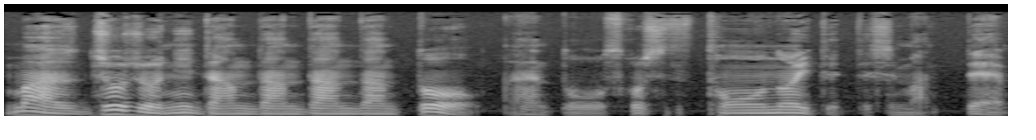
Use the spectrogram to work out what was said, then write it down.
まあ徐々にだんだんだんだんと,、えー、と少しずつ遠のいていってしまって、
